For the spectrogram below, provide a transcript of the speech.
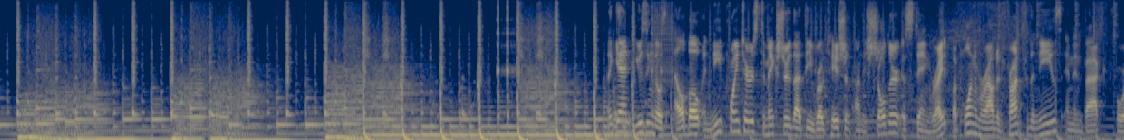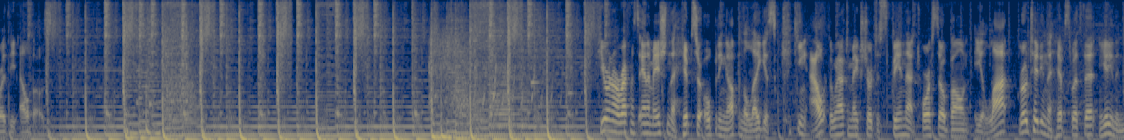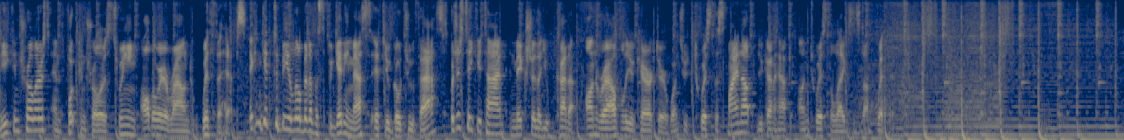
Again, using those elbow and knee pointers to make sure that the rotation on the shoulder is staying right by pulling them around in front for the knees and in back for the elbows. Here in our reference animation, the hips are opening up and the leg is kicking out. So we're gonna have to make sure to spin that torso bone a lot, rotating the hips with it, and getting the knee controllers and foot controllers swinging all the way around with the hips. It can get to be a little bit of a spaghetti mess if you go too fast, but just take your time and make sure that you kind of unravel your character. Once you twist the spine up, you kind of have to untwist the legs and stuff with it.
